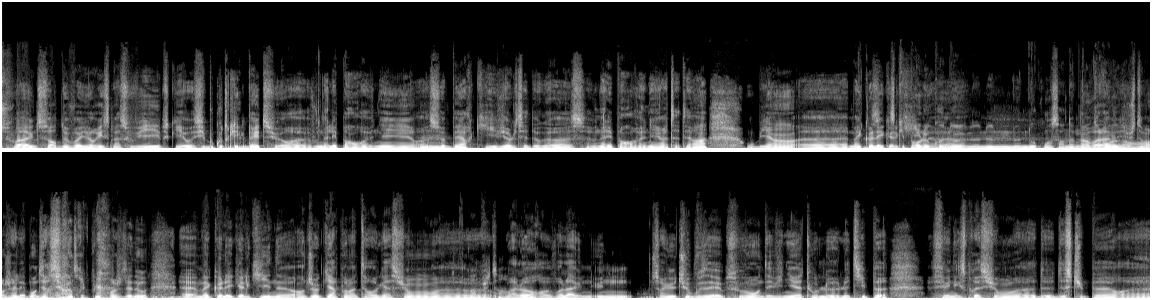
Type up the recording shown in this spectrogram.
soit une sorte de voyeurisme assouvi, parce qu'il y a aussi beaucoup de clickbait sur euh, vous n'allez pas en revenir, euh, ce Mhm. père qui viole ses deux gosses, vous n'allez pas en revenir, etc. Ou bien euh, Michael Ce Culkin. qui pour le coup ne, ne- ne nous concerne non, pas voilà, trop. mais dans- justement, j'allais bondir sur un truc plus proche de nous. Macaulay Culkin en Joker pour l'interrogation, Oh, putain. ou alors, voilà, une, une- sur YouTube, vous avez souvent des vignettes où le, le type fait une expression de, de stupeur, euh,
